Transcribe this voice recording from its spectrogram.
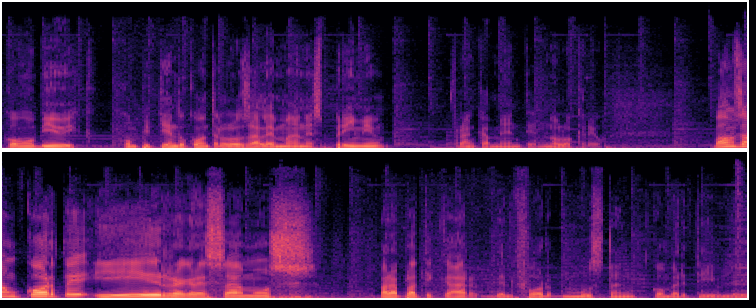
como Buick, compitiendo contra los alemanes premium, francamente no lo creo. Vamos a un corte y regresamos para platicar del Ford Mustang convertible.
